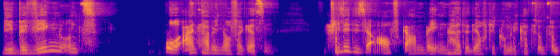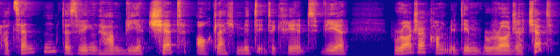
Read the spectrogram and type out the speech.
Wir bewegen uns, oh, eins habe ich noch vergessen. Viele dieser Aufgaben beinhalten ja auch die Kommunikation zum Patienten. Deswegen haben wir Chat auch gleich mit integriert. Wir, Roger kommt mit dem Roger Chat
